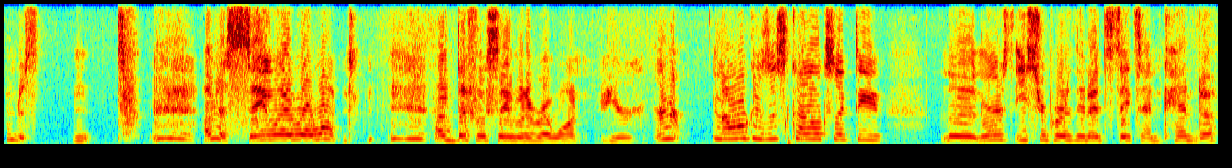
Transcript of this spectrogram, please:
I'm just. I'm just saying whatever I want. I'm definitely saying whatever I want here. Er, no, because this kind of looks like the the northeastern part of the United States and Canada.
